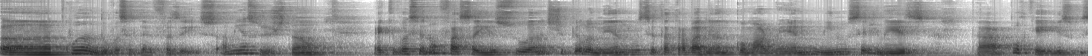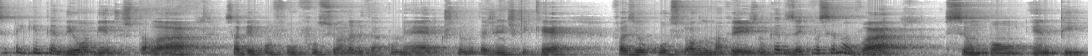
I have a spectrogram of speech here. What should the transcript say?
uh, quando você deve fazer isso? A minha sugestão é que você não faça isso antes de pelo menos você estar tá trabalhando como RN no mínimo seis meses. Tá? Por que isso? Você tem que entender o ambiente hospitalar, saber como funciona lidar com médicos. Tem muita gente que quer fazer o curso logo de uma vez. Não quer dizer que você não vá ser um bom NP.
